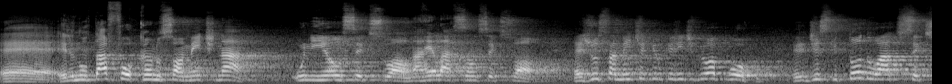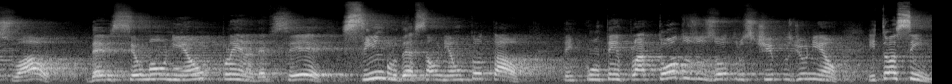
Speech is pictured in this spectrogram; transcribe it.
é, ele não está focando somente na união sexual, na relação sexual. É justamente aquilo que a gente viu há pouco. Ele diz que todo ato sexual deve ser uma união plena, deve ser símbolo dessa união total. Tem que contemplar todos os outros tipos de união. Então, assim,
